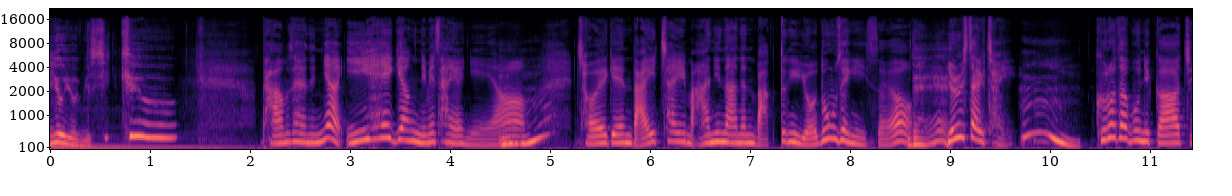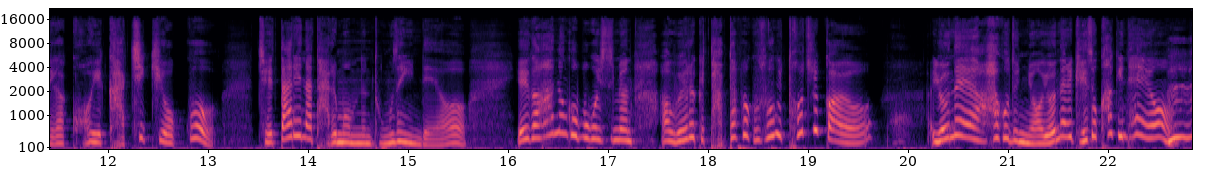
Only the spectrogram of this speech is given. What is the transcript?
요요미 씨 큐. 다음 사연은요, 이혜경님의 사연이에요. 음. 저에겐 나이 차이 많이 나는 막둥이 여동생이 있어요. 네. 10살 차이. 음. 그러다 보니까 제가 거의 같이 키웠고, 제 딸이나 다름없는 동생인데요. 얘가 하는 거 보고 있으면, 아, 왜 이렇게 답답하고 속이 터질까요? 연애 하거든요. 연애를 계속 하긴 해요. 음.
